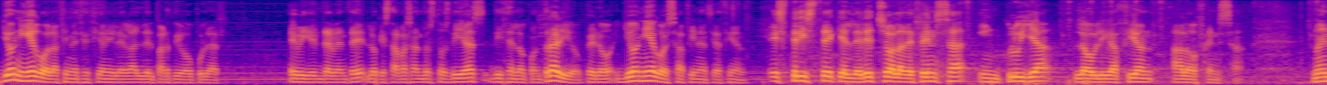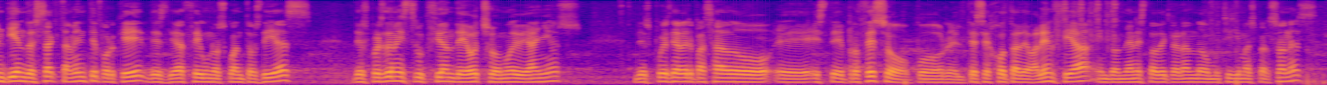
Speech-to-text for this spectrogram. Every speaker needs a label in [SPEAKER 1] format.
[SPEAKER 1] Yo niego la financiación ilegal del Partido Popular. Evidentemente, lo que está pasando estos días dicen lo contrario, pero yo niego esa financiación. Es triste que el derecho a la defensa incluya la obligación a la ofensa. No entiendo exactamente por qué desde hace unos cuantos días, después de una instrucción de ocho o nueve años, después de haber pasado eh, este proceso por el TSJ de Valencia, en donde han estado declarando muchísimas personas,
